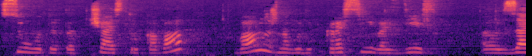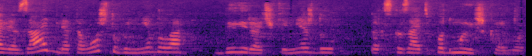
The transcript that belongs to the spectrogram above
всю вот эту часть рукава, вам нужно будет красиво здесь э, завязать для того, чтобы не было дырочки между, так сказать, подмышкой. Вот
